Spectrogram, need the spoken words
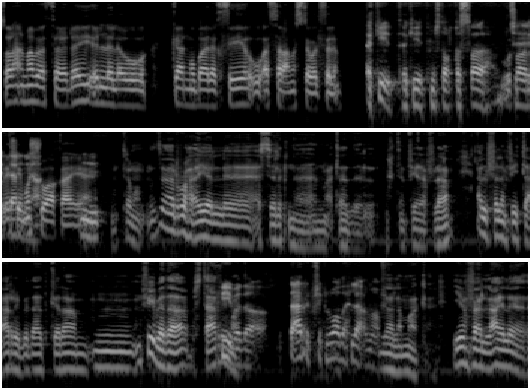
صراحة ما بأثر علي إلا لو كان مبالغ فيه وأثر على مستوى الفيلم. أكيد أكيد. مستوى القصة وصار شيء مش واقعي يعني. تمام. زين نروح هي أسئلتنا المعتادة اللي نختم فيها الأفلام. الفيلم فيه تعري بذات كلام؟ في بذاء بس تعري في بذاء. تعري بشكل واضح؟ لا ما في. لا لا ما كان. ينفع العائله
